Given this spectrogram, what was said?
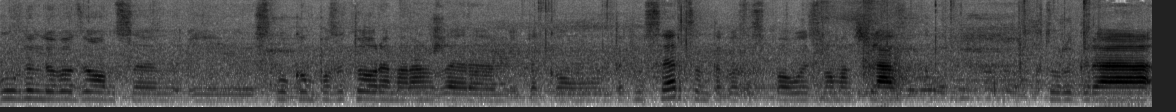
Głównym dowodzącym i współkompozytorem, aranżerem i taką, takim sercem tego zespołu jest Roman Ślazyk, który gra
